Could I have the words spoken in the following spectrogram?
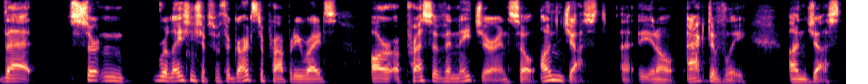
that certain relationships with regards to property rights are oppressive in nature and so unjust uh, you know actively unjust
